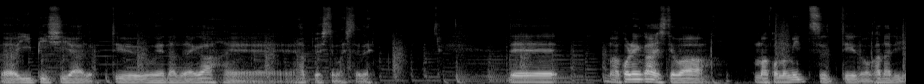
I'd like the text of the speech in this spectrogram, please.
EPCR という運営団体が、えー、発表してましたね。でまあ、これに関しては、まあ、この3つっていうのはかなり、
